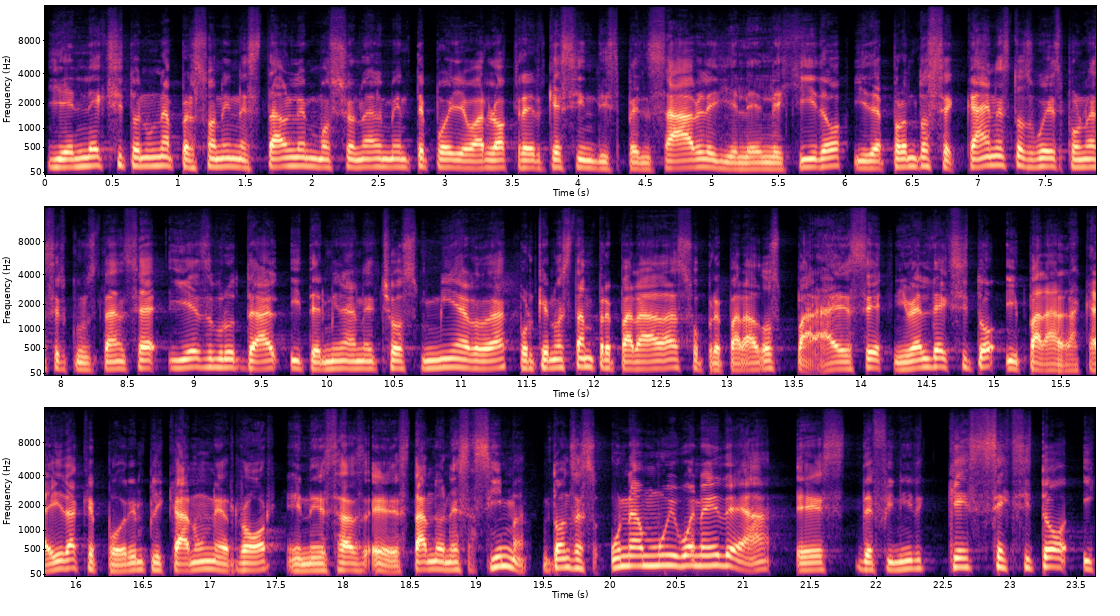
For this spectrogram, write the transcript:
y el éxito en una persona inestable emocionalmente puede llevarlo a creer que es indispensable y el elegido y de pronto se caen estos güeyes por una circunstancia y es brutal y terminan hechos mierda porque no están preparados o preparados para ese nivel de éxito y para la caída que podría implicar un error en esas, eh, estando en esa cima. Entonces, una muy buena idea es definir qué es éxito y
